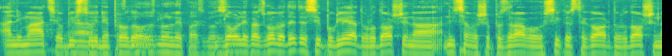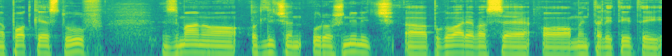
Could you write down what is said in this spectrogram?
animacijo, v bistvu, Ja, in je prav dobro. zelo lepa zgodba. Zelo lepa zgodba. Dajte si pogledati, dobrodošli na, nisem vas še pozdravil, vsi, ki ste gor, dobrodošli na podkastu UF. Z mano odličen Uroš Ninič, uh, pogovarjava se o mentaliteti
